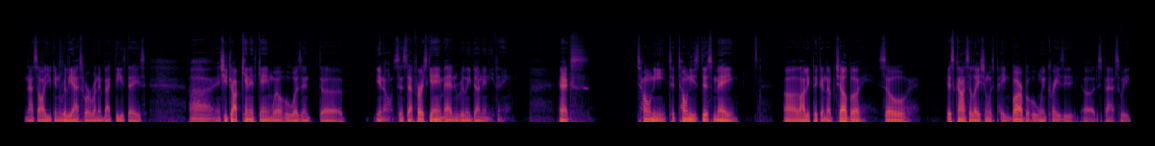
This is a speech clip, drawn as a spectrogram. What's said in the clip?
and that's all you can really ask for a running back these days. Uh, and she dropped Kenneth Gainwell, who wasn't, uh, you know, since that first game hadn't really done anything. Next, Tony, to Tony's dismay, uh, Lolly picking up Chuba. So his consolation was Peyton Barber, who went crazy uh, this past week.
